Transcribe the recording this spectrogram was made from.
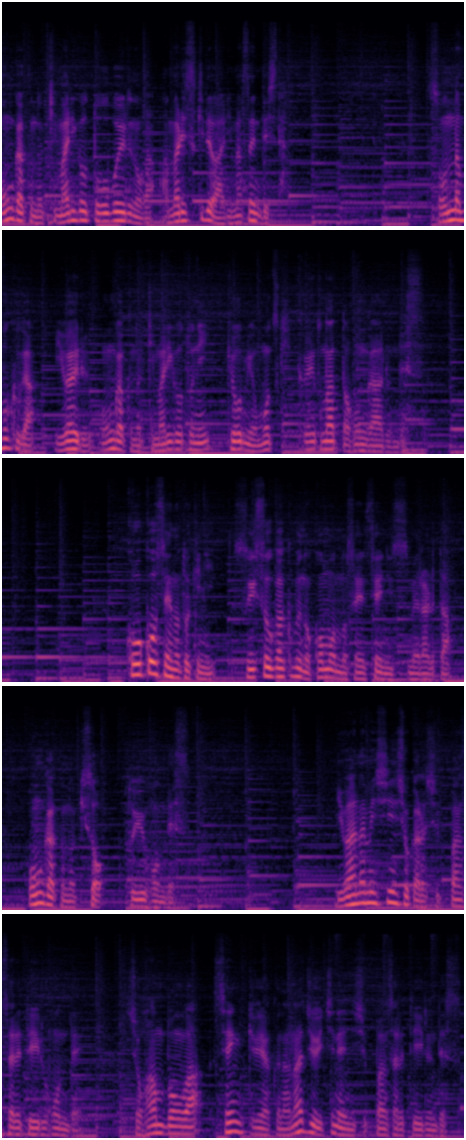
音楽の決まり事を覚えるのがあまり好きではありませんでした。そんな僕がいわゆる音楽の決まり事に興味を持つきっかけとなった本があるんです。高校生の時に吹奏楽部の顧問の先生に勧められた音楽の基礎という本です。岩波新書から出版されている本で初版本は1971年に出版されているんです。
